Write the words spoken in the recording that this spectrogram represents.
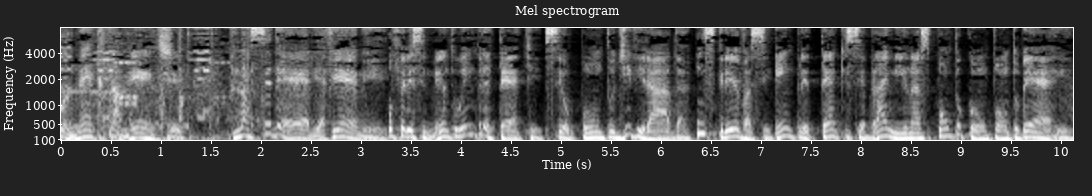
Conectamente na CDL FM. Oferecimento Empretec, seu ponto de virada. Inscreva-se em empretecsebraeminas.com.br.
